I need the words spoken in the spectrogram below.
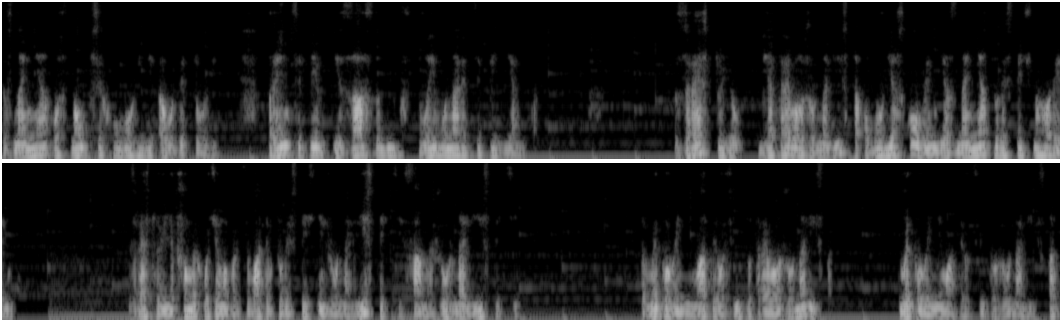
знання основ психології аудиторії, принципів і засобів впливу на реципієнта. Зрештою, для тревел-журналіста обов'язковим є знання туристичного ринку. Зрештою, якщо ми хочемо працювати в туристичній журналістиці, саме журналістиці, то ми повинні мати освіту тревел-журналіста. Ми повинні мати освіту журналіста,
